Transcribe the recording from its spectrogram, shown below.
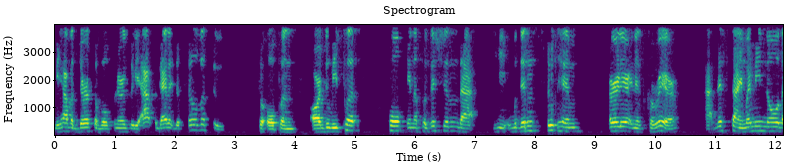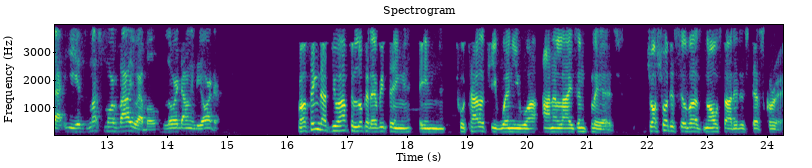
we have a dearth of openers, do we ask a guy like Da Silva to to open, or do we put Hope in a position that he didn't suit him earlier in his career? At this time, when we know that he is much more valuable lower down in the order. Well, I think that you have to look at everything in totality when you are analyzing players. Joshua De Silva has now started his test career.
